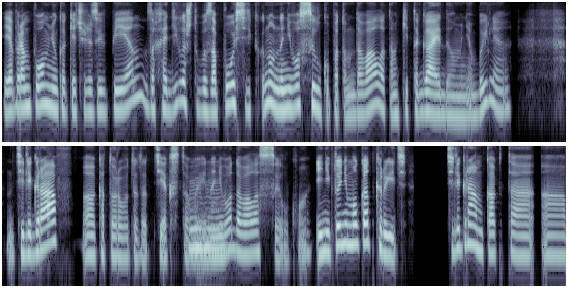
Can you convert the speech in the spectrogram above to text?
Я прям помню, как я через VPN заходила, чтобы запостить, ну, на него ссылку потом давала, там какие-то гайды у меня были. Телеграф, э, который вот этот текстовый, на Мгм. него давала ссылку. И никто не мог открыть. Телеграм как-то, а,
